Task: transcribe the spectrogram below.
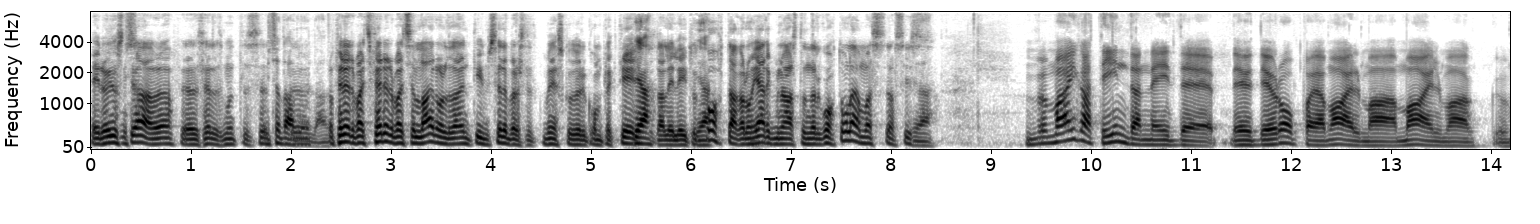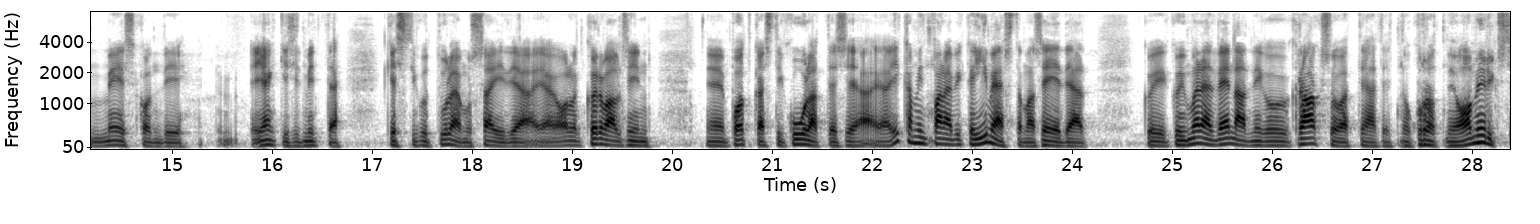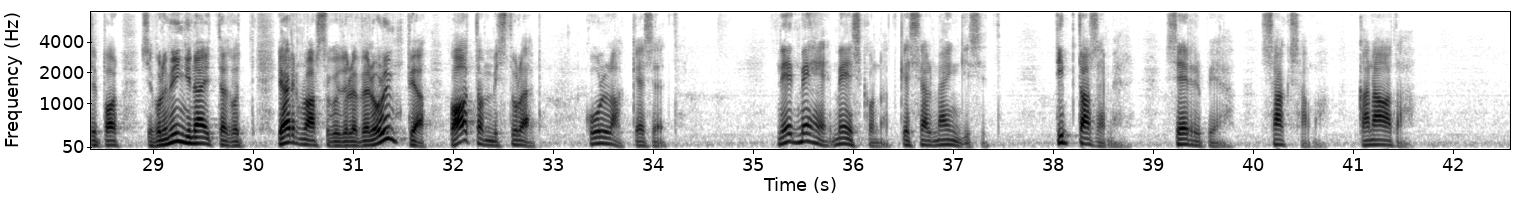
ei no just mis, ja, jah, selles mõttes. mis sa tahad öelda? no Fenerbahce, Fenerbahce'l laenule ta anti ilmselt sellepärast, et meeskond oli komplekteeritud, tal ei leitud ja. kohta, aga no järgmine aasta on tal koht olemas, noh siis. ma igati hindan neid Euroopa ja maailma, maailma meeskondi, jänkisid mitte kes nagu tulemust said ja, ja olen kõrval siin eh, podcast'i kuulates ja, ja ikka mind paneb ikka imestama see, tead, kui, kui mõned vennad nagu kraaksuvad, tead, et no kurat, no Ameerikas see pole, mingi näitaja, vot järgmine aasta, kui tuleb veel olümpia, vaatame, mis tuleb. kullakesed, need mehed, meeskonnad, kes seal mängisid tipptasemel, Serbia, Saksamaa, Kanada,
